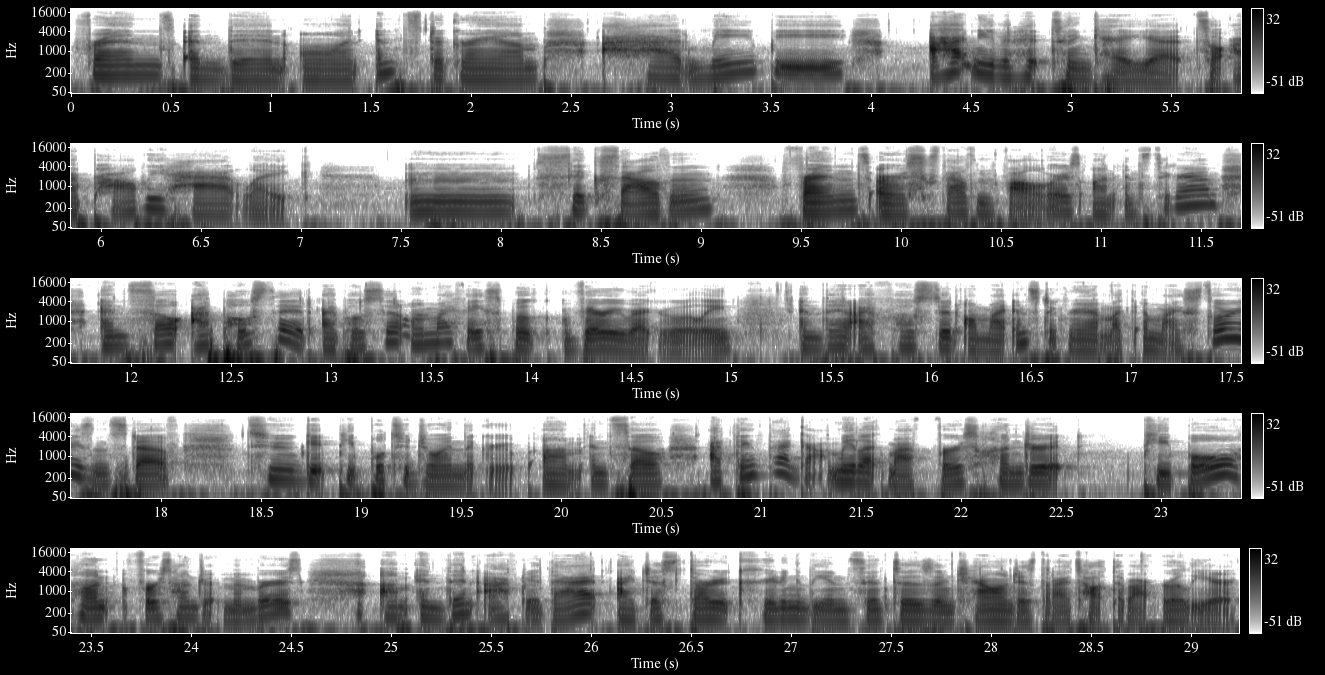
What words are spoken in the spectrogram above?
friends. And then on Instagram, I had maybe, I hadn't even hit 10K yet. So I probably had like mm, 6,000 friends or 6,000 followers on Instagram. And so I posted, I posted on my Facebook very regularly. And then I posted on my Instagram, like in my stories and stuff, to get people to join the group. Um, and so I think that got me like my first hundred people, first 100 members. Um, and then after that, I just started creating the incentives and challenges that I talked about earlier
